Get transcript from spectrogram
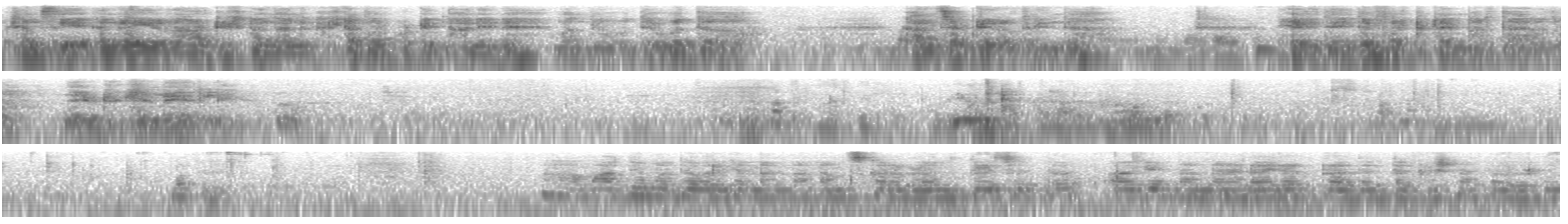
ಕ್ಷಮಿಸಿ ಯಾಕಂದರೆ ಇವ್ರ ಆರ್ಟಿಸ್ಟ್ ನಾನು ಕಷ್ಟಪಟ್ಟು ಕೊಟ್ಟಿದ್ದು ನಾನೇನೆ. ಒಂದು ದೆವ್ವದ ಕಾನ್ಸೆಪ್ಟ್ ಇರೋದ್ರಿಂದ ಹೇಳಿದೆ ಇದು ಫಸ್ಟ್ ಟೈಮ್ ಬರ್ತಾ ಇರೋದು. ದಯವಿಟ್ಟು ಕ್ಷಮೆ ಇರಲಿ ಆ, ಮಾಧ್ಯಮದವರಿಗೆ ನನ್ನ ನಮಸ್ಕಾರಗಳನ್ನು ತಿಳಿಸುತ್ತಾ, ಹಾಗೆ ನನ್ನ ಡೈರೆಕ್ಟರ್ ಆದಂಥ ಕೃಷ್ಣಪ್ಪ ಅವ್ರಿಗೂ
